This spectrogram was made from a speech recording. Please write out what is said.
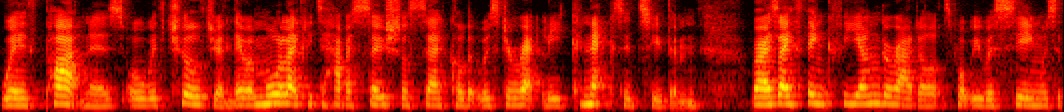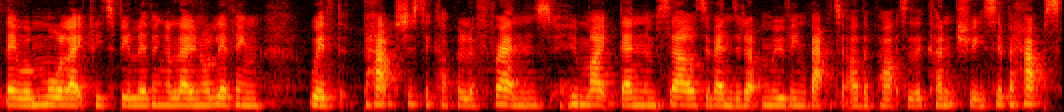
with partners or with children. They were more likely to have a social circle that was directly connected to them. Whereas I think for younger adults, what we were seeing was that they were more likely to be living alone or living with perhaps just a couple of friends who might then themselves have ended up moving back to other parts of the country. So perhaps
